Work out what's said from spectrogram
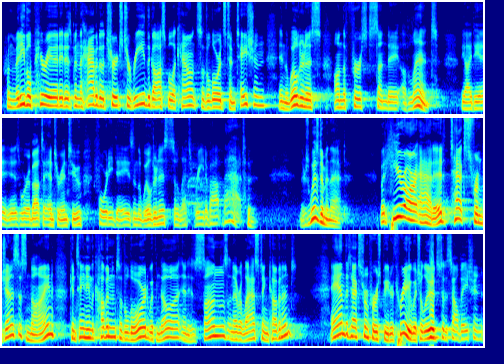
From the medieval period, it has been the habit of the church to read the gospel accounts of the Lord's temptation in the wilderness on the first Sunday of Lent. The idea is we're about to enter into 40 days in the wilderness, so let's read about that. There's wisdom in that. But here are added texts from Genesis 9 containing the covenant of the Lord with Noah and his sons, an everlasting covenant, and the text from 1 Peter 3, which alludes to the salvation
